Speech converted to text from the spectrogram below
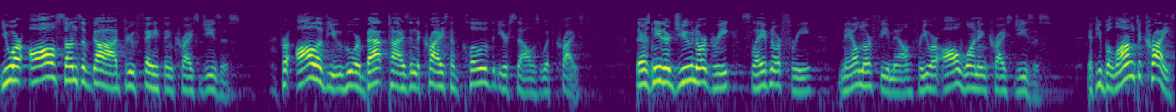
You are all sons of God through faith in Christ Jesus. For all of you who are baptized into Christ have clothed yourselves with Christ. There is neither Jew nor Greek, slave nor free, male nor female, for you are all one in Christ Jesus. If you belong to Christ,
